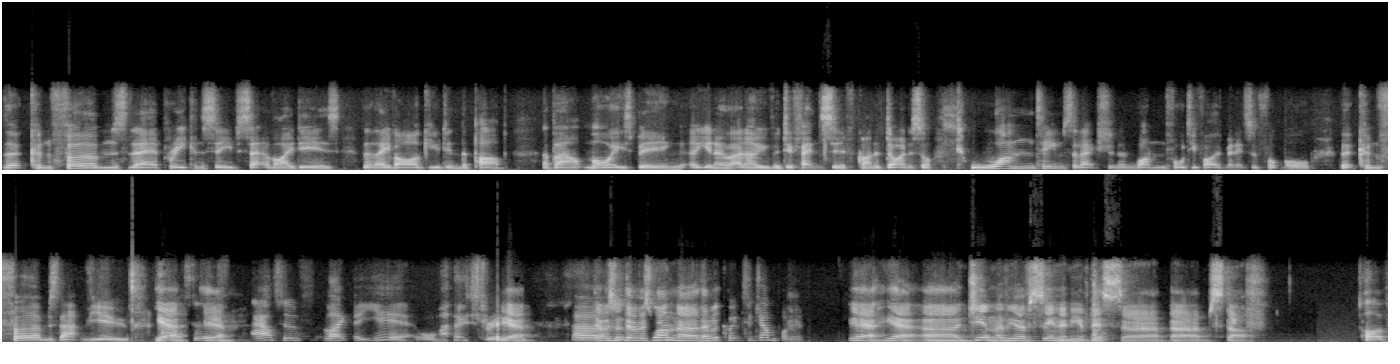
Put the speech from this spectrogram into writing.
that confirms their preconceived set of ideas that they've argued in the pub about Moyes being, uh, you know, an over defensive kind of dinosaur. One team selection and one 45 minutes of football that confirms that view. Yeah, out of, yeah. Out of like a year almost, really. Yeah. Um, there was there was one. Uh, there was quick to jump on it. Yeah, yeah. Uh, Jim, have you ever seen any of this uh, uh stuff? I've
